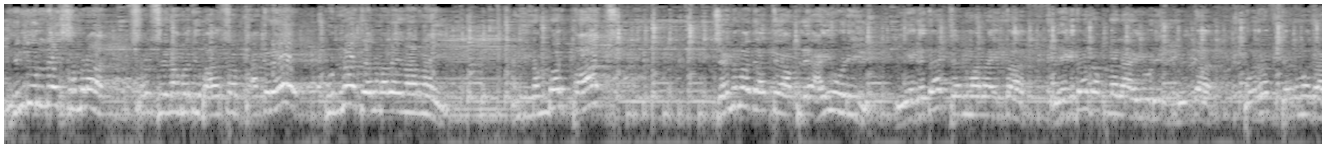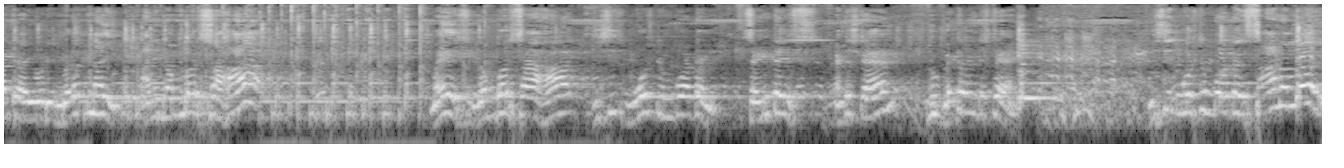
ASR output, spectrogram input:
हिंदू हृदय सम्राट शिवसेनापती बाळासाहेब ठाकरे पुन्हा जन्माला येणार नाही. आणि नंबर पाच जन्मदाते आपले आई वडील एकदाच जन्माला येतात एकदाच आपल्याला आई वडील मिळतात. परत जन्मदाते आई वडील मिळत नाही. आणि नंबर सहा महेश नंबर सहा हा this is most important sentence understand you better understand this is most important सहा नंबर.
